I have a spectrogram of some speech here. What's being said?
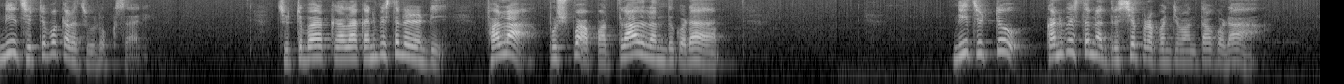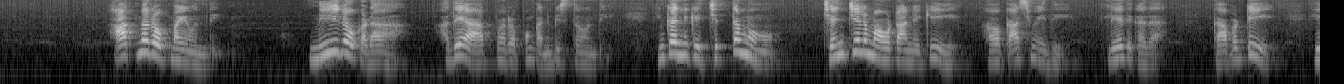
నీ చుట్టుపక్కల చూడు ఒకసారి. చుట్టుపక్కల కనిపిస్తున్నాడండి. ఫల పుష్ప పత్రాదులందు కూడా నీ చుట్టూ కనిపిస్తున్న దృశ్య ప్రపంచం అంతా కూడా ఆత్మరూపమై ఉంది. నీలో కూడా అదే ఆత్మరూపం కనిపిస్తూ ఉంది ఇంకా నీకు చిత్తము చంచలం అవటానికి అవకాశం ఇది లేదు కదా. కాబట్టి ఈ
